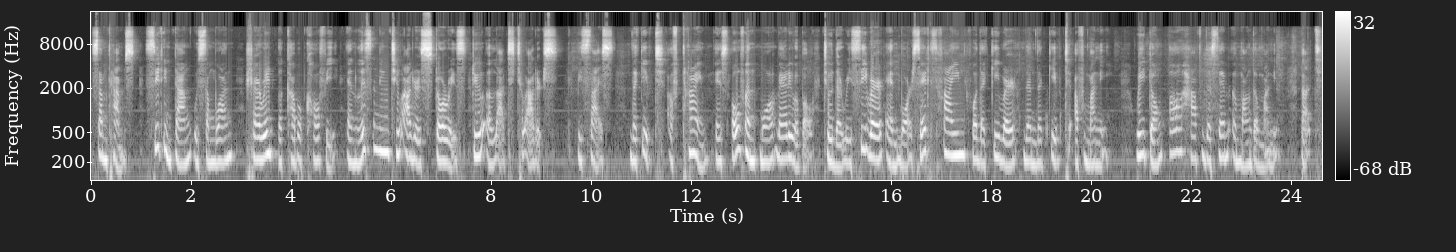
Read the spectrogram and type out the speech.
Sometimes sitting down with someone, sharing a cup of coffee, and listening to others' stories do a lot to others. Besides, the gift of time is often more valuable to the receiver and more satisfying for the giver than the gift of money we don't all have the same amount of money, but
